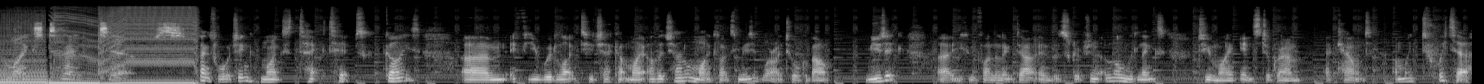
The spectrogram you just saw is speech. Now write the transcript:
Maik's Tech Tips. Thanks for watching Maik's Tech Tips, guys. Um, if you would like to check out my other channel, Maik Likes Music, where I talk about music, uh, you can find the link down in the description, along with links to my Instagram account and my Twitter.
